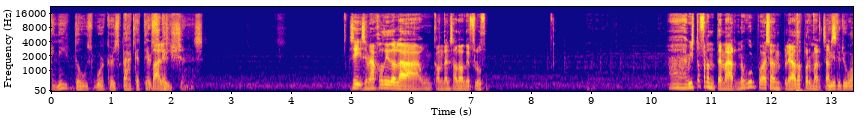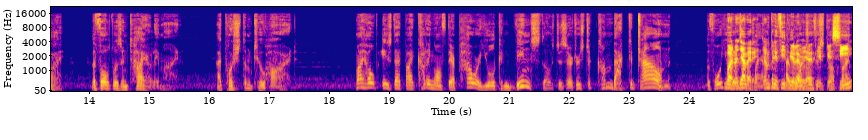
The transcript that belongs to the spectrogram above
I need those workers back at their Vale. stations. Sí, se me ha jodido la- un condensador de flujo. Ah, he visto Frontemar. No culpo a esos empleados por marcharse. Neither do I. The fault was entirely mine. I pushed them too hard. My hope is that by cutting off their power, you will convince those deserters to come back to town. Bueno, ya veré. Yo en principio le voy a decir que sí.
